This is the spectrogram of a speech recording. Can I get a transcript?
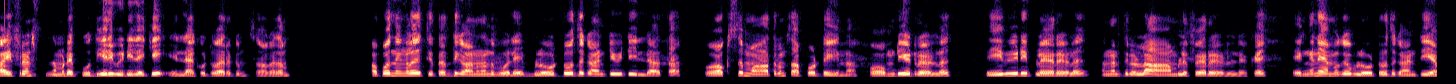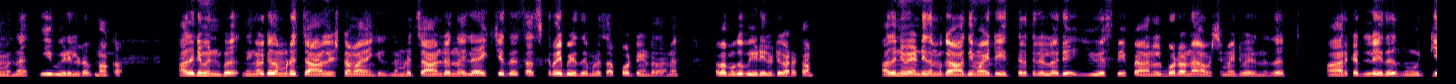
ഹായ് ഫ്രണ്ട്സ് നമ്മുടെ പുതിയൊരു വീഡിയോയിലേക്ക് എല്ലാ കൂട്ടുകാർക്കും സ്വാഗതം. അപ്പോൾ നിങ്ങൾ ചിത്രത്തിൽ കാണുന്നത് പോലെ ബ്ലൂടൂത്ത് കണക്ടിവിറ്റി ഇല്ലാത്ത ഓക്സ് മാത്രം സപ്പോർട്ട് ചെയ്യുന്ന ഹോം തിയേറ്ററുകളിൽ ഡി വി ഡി പ്ലെയറുകൾ അങ്ങനത്തെയുള്ള ആംപ്ലിഫയറുകളിലൊക്കെ എങ്ങനെ നമുക്ക് ബ്ലൂടൂത്ത് കണക്ട് ചെയ്യാമെന്ന് ഈ വീഡിയോയിലൂടെ നോക്കാം. അതിനു മുൻപ് നിങ്ങൾക്ക് നമ്മുടെ ചാനൽ ഇഷ്ടമായെങ്കിൽ നമ്മുടെ ചാനൽ ഒന്ന് ലൈക്ക് ചെയ്ത് സബ്സ്ക്രൈബ് ചെയ്ത് നമ്മൾ സപ്പോർട്ട് ചെയ്യേണ്ടതാണ്. അപ്പോൾ നമുക്ക് വീഡിയോയിലോട്ട് കിടക്കാം. അതിനുവേണ്ടി നമുക്ക് ആദ്യമായിട്ട് ഇത്തരത്തിലുള്ള ഒരു യു എസ് ബി പാനൽ ബോർഡാണ് ആവശ്യമായിട്ട് വരുന്നത്. മാർക്കറ്റിൽ ഇത് നൂറ്റി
